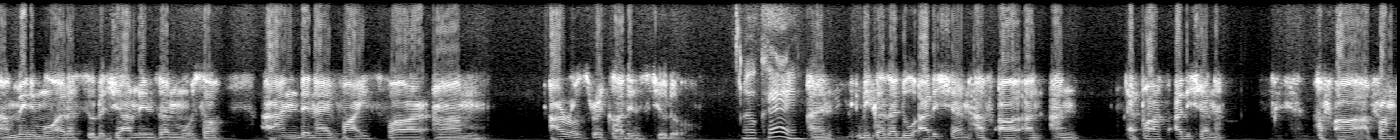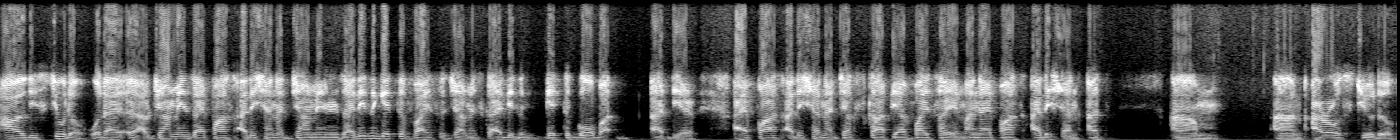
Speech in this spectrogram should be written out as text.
uh, many more other studio, Jammins and more. So, and then I voice for um, Arrows Recording Studio, Okay. and because I do audition of uh, and, and I pass audition of, uh, from all the studio. With I uh, Jammins, I pass audition at Jammins. I didn't get to voice at. 'cause I didn't get to go back at there. I passed audition at Jack Scorpio, I voice him, and I passed audition at um, um, Arrows Studio.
